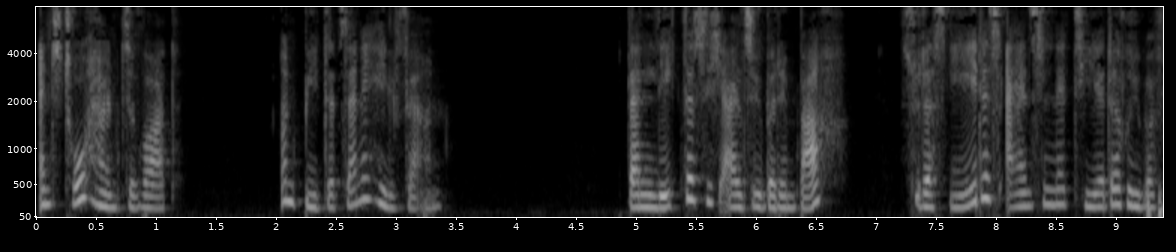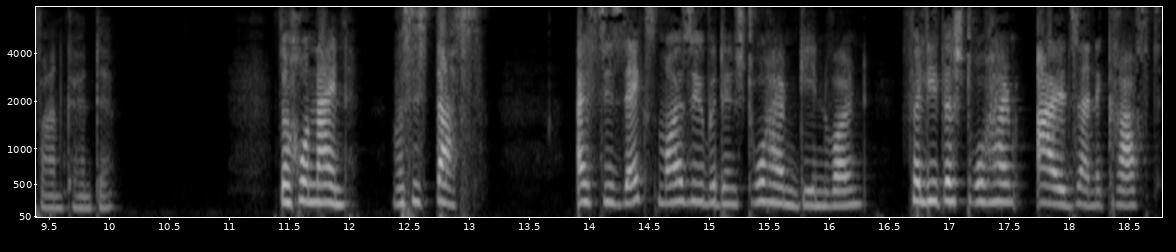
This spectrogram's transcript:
ein Strohhalm zu Wort und bietet seine Hilfe an. Dann legt er sich also über den Bach, so dass jedes einzelne Tier darüber fahren könnte. Doch oh nein, was ist das? Als die sechs Mäuse über den Strohhalm gehen wollen, verliert der Strohhalm all seine Kraft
